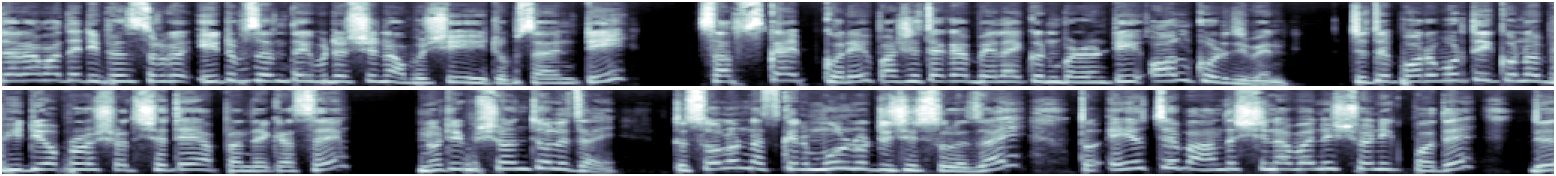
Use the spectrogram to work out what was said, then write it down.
যারা আমাদের ডিফেন্স সার্কুলার ইউটিউব চ্যানেল থেকে ভিডিও শুনেন অবশ্যই ইউটিউব চ্যানেলটি সাবস্ক্রাইব করে পাশে থাকা বেল আইকন বাটনটি অল করে দিবেন, যাতে পরবর্তী কোনো ভিডিও আপলোডের সাথে সাথে আপনাদের কাছে নোটিফিকেশন চলে যায়। তো চলুন আজকের মূল নোটিশে চলে যায় তো এই হচ্ছে বাংলাদেশ সেনাবাহিনীর সৈনিক পদে দুই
